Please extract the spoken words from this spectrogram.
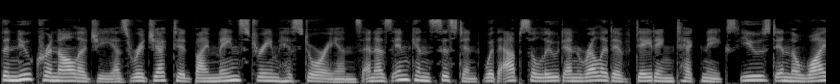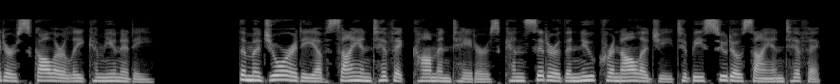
The new chronology is rejected by mainstream historians and is inconsistent with absolute and relative dating techniques used in the wider scholarly community. The majority of scientific commentators consider the new chronology to be pseudoscientific.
